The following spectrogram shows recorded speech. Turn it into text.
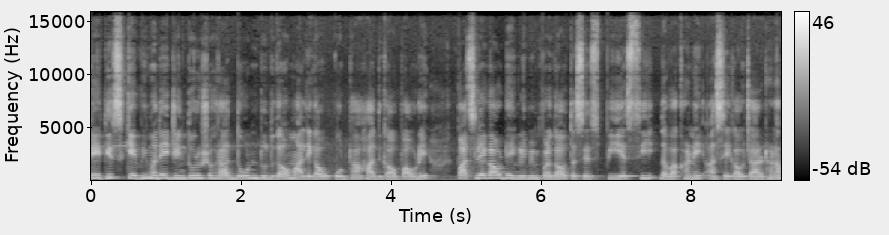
तेहतीस के व्हीमध्ये जिंतूर शहरात दोन दुधगाव मालेगाव कोठा हातगाव पावडे पाचलेगाव ढेंगळी पिंपळगाव तसेच पी एस सी दवाखाने आसेगाव चारठाणा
